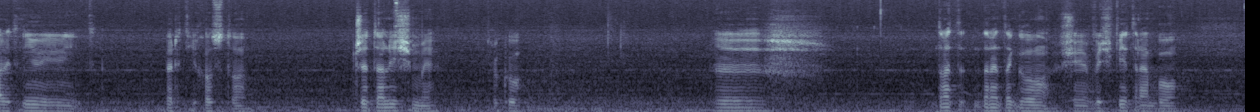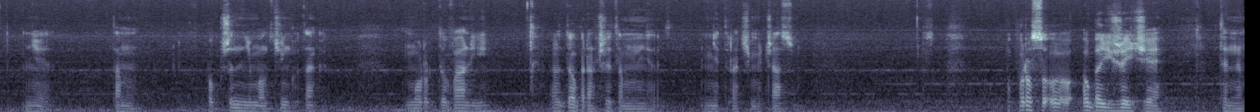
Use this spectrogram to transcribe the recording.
ale to nie Bertichos to czytaliśmy, tylko yy, dlatego się wyświetla, bo nie tam w poprzednim odcinku tak mordowali, ale dobra, czytam, nie, nie tracimy czasu. Po prostu obejrzyjcie ten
